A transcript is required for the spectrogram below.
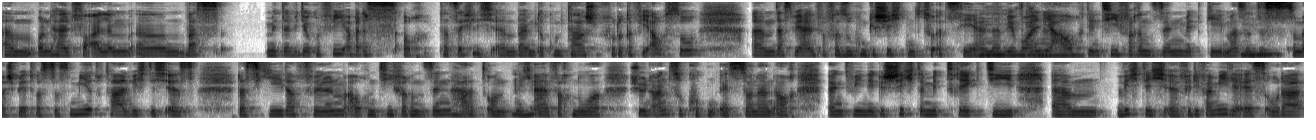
Ähm, und halt vor allem, ähm, was mit der Videografie, aber das ist auch tatsächlich ähm, beim dokumentarischen Fotografie auch so, ähm, dass wir einfach versuchen, Geschichten zu erzählen. Ne? Wir wollen genau. ja auch den tieferen Sinn mitgeben. Also mhm. das ist zum Beispiel etwas, das mir total wichtig ist, dass jeder Film auch einen tieferen Sinn hat und mhm. nicht einfach nur schön anzugucken ist, sondern auch irgendwie eine Geschichte mitträgt, die ähm, wichtig äh, für die Familie ist oder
